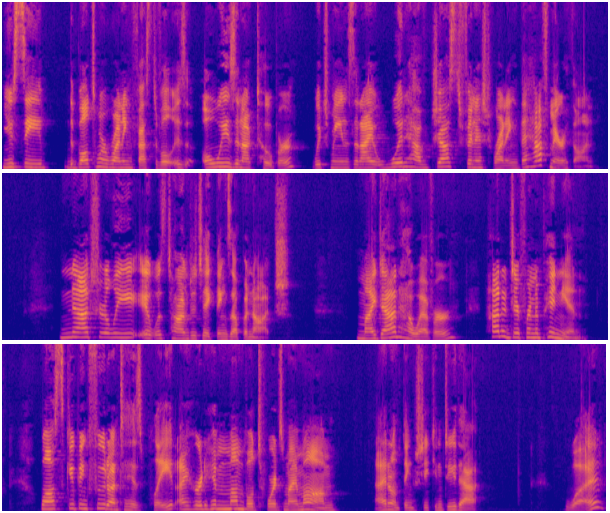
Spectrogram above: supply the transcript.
You see, the Baltimore Running Festival is always in October, which means that I would have just finished running the half marathon. Naturally, it was time to take things up a notch. My dad, however, had a different opinion. While scooping food onto his plate, I heard him mumble towards my mom, I don't think she can do that. What?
